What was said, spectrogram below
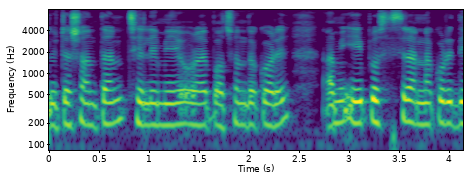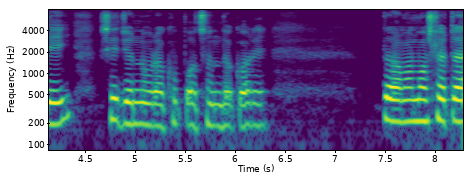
দুইটা সন্তান, ছেলে মেয়ে ওরা পছন্দ করে। আমি এই প্রসেসে রান্না করে দেই সেই জন্য ওরা খুব পছন্দ করে। তো আমার মশলাটা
